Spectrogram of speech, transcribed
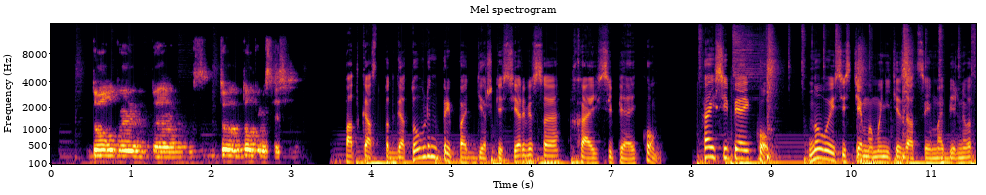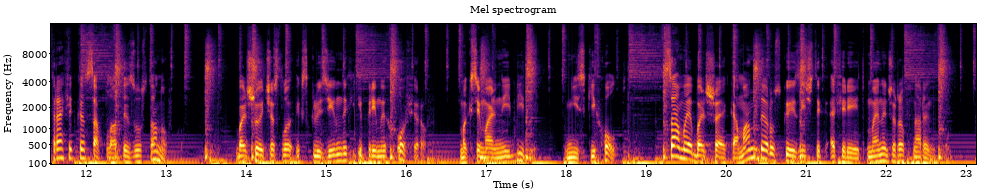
долго, да, с дол- долгими сессиями. Подкаст подготовлен при поддержке сервиса HiCPI.com. HiCPI.com – новая система монетизации мобильного трафика с оплатой за установку. Большое число эксклюзивных и прямых офферов, максимальные биды – низкий холд. Самая большая команда русскоязычных аффилиейт-менеджеров на рынке.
